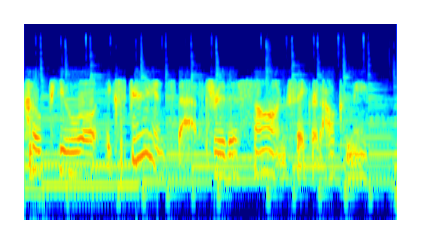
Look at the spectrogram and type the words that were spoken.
Hope you will experience that through this song, Sacred Alchemy.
